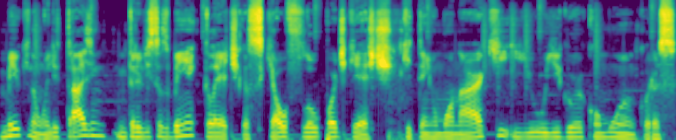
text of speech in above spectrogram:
Meio que não, ele traz entrevistas bem ecléticas, que é o Flow Podcast, que tem o Monark e o Igor como âncoras.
